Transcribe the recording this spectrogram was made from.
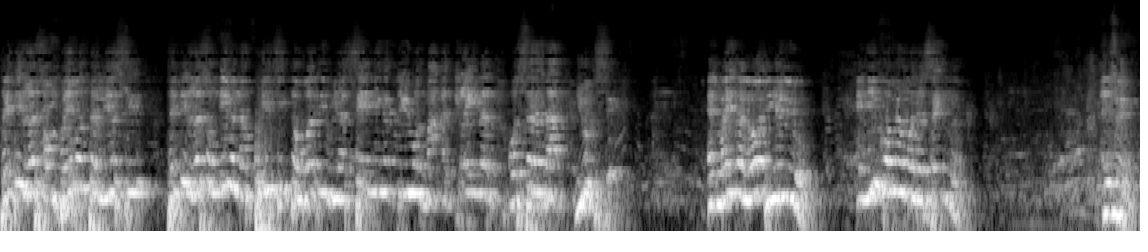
Sy het nie lus om Bybel te lees nie. Sy het nie lus om even a preaching te hoor nie. We are sending it to you as maar 'n kleiner or sê dat you sick. And may the Lord heal you. En hier kom jy met 'n segne. Amen.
